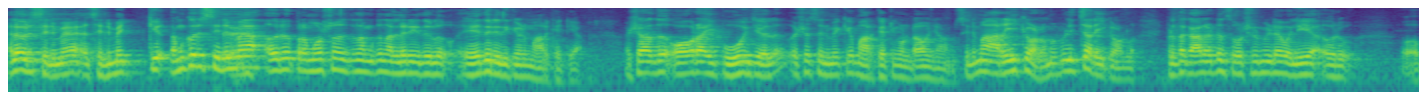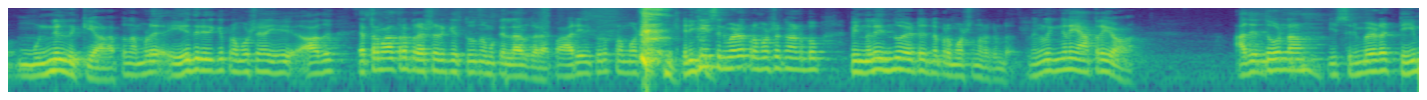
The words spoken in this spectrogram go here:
അല്ല ഒരു സിനിമ സിനിമയ്ക്ക് നമുക്കൊരു സിനിമ ഒരു പ്രൊമോഷൻ വെച്ചാൽ നമുക്ക് നല്ല രീതിയിൽ ഏത് രീതിക്ക് വേണ്ടി മാർക്കറ്റ് ചെയ്യാം. പക്ഷെ അത് ഓവറായി പോവുകയും ചെയ്യൽ. പക്ഷെ സിനിമയ്ക്ക് മാർക്കറ്റിംഗ് ഉണ്ടാവുകയും ചെയ്യണം. സിനിമ അറിയിക്കുകയാണല്ലോ നമ്മൾ വിളിച്ചറിയിക്കുകയാണല്ലോ ഇപ്പോഴത്തെ കാലഘട്ടം സോഷ്യൽ മീഡിയ വലിയ ഒരു മുന്നിൽ നിൽക്കുകയാണ്. അപ്പോൾ നമ്മൾ ഏത് രീതിക്ക് പ്രൊമോഷൻ അത് എത്രമാത്രം പ്രേക്ഷകർക്ക് എത്തും നമുക്ക് എല്ലാവർക്കും അറിയാം. അപ്പോൾ ആ രീതിക്ക് ഒരു പ്രൊമോഷൻ എനിക്ക് ഈ സിനിമയുടെ പ്രൊമോഷൻ കാണുമ്പോൾ ഇപ്പോൾ ഇന്നലെ ഇന്നുമായിട്ട് എന്റെ പ്രൊമോഷൻ നടക്കുന്നുണ്ട്. നിങ്ങൾ ഇങ്ങനെ യാത്ര ചെയ്യുവാണ്. അതെന്തുകൊണ്ടാണ്? ഈ സിനിമയുടെ ടീം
